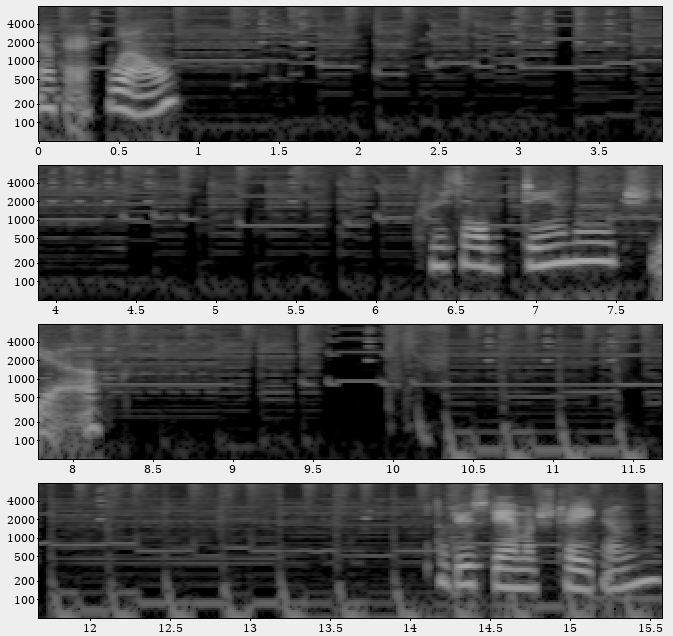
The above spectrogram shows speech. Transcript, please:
Okay, well... Increase all damage? Yeah. Reduce damage taken.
